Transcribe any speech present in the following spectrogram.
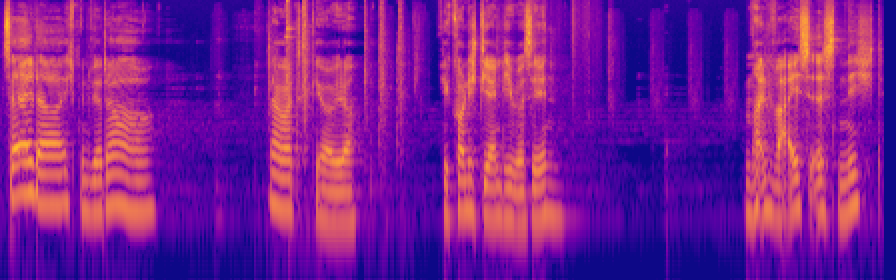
Zelda, ich bin wieder da. Na gut, gehen wir wieder. Wie konnte ich die eigentlich übersehen? Man weiß es nicht.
